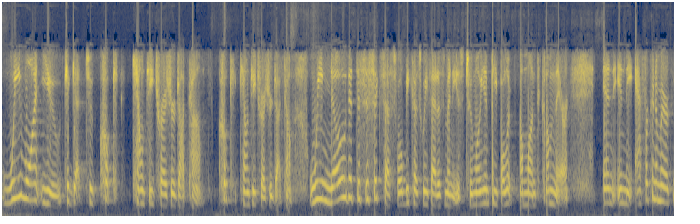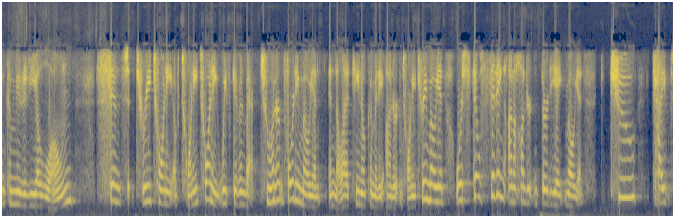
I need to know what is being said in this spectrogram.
we want you to get to cookcountytreasurer.com. cookcountytreasurer.com. We know that this is successful because we've had as many as 2 million people a month come there. And in the African American community alone, since 320 of 2020, we've given back 240 million in the Latino committee, 123 million. We're still sitting on 138 million. Two types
